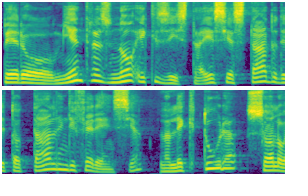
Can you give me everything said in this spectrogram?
Pero mientras no exista ese estado de total indiferencia, la lectura solo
